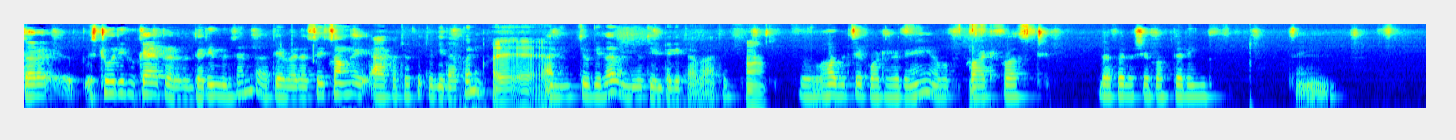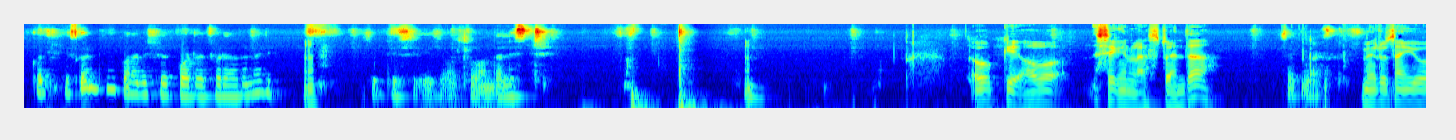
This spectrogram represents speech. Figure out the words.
तर स्टोरीको क्यारेक्टरहरू त धेरै मिल्छ नि त। त्यही भएर चाहिँ सँगै आएको थियो कि त्यो किताब पनि। अनि त्यो किताब अनि यो तिनवटा किताब आएको थियो। हबिट चाहिँ पढेर गएँ अब part first the fellowship of the ring चाहिँ कति यसको नि पन्ध्र बिस पेज पढेर छोडेँ होला मैले so this is also on the list okay अब सेकेन्ड लास्ट होइन त। सेकेन्ड लास्ट मेरो चाहिँ यो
